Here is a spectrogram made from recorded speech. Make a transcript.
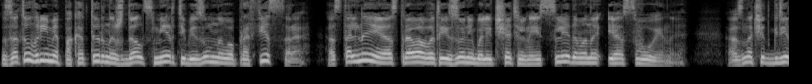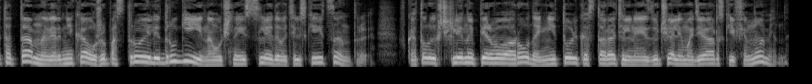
за то время, пока Терна ждал смерти безумного профессора, Остальные острова в этой зоне были тщательно исследованы и освоены. А значит, где-то там наверняка уже построили другие научно-исследовательские центры, в которых члены первого рода не только старательно изучали мадиарский феномен,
